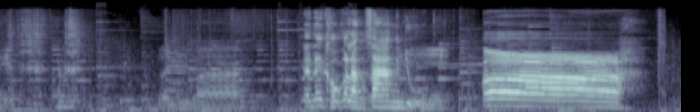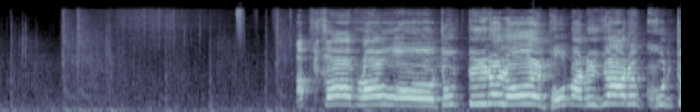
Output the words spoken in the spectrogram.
นี่เพื่อนที่มา นั่นเขากำลังสร้างกันอยู่ นี่ อ่ารับทราบแล้วโอ้โจมตีได้เลย ผมอนุญาตให้คุณโจ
